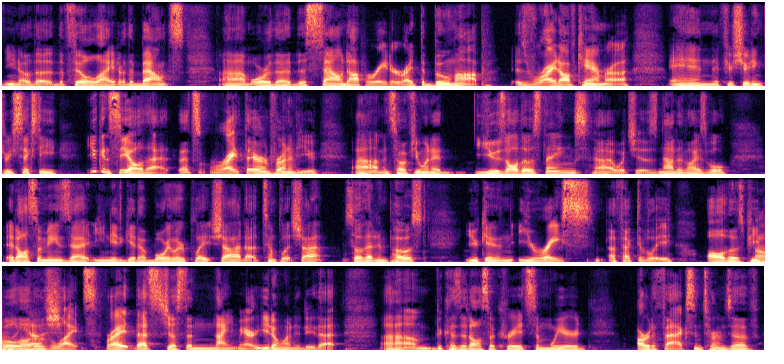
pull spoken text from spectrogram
you know, the the fill light or the bounce um, or the the sound operator, right? The boom op is right off camera, and if you're shooting 360, you can see all that. That's right there in front of you. Um, and so if you want to use all those things, uh, which is not advisable, it also means that you need to get a boilerplate shot, a template shot, so that in post you can erase effectively all those people, oh all gosh. those lights, right? That's just a nightmare. You don't want to do that um, because it also creates some weird artifacts in terms of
